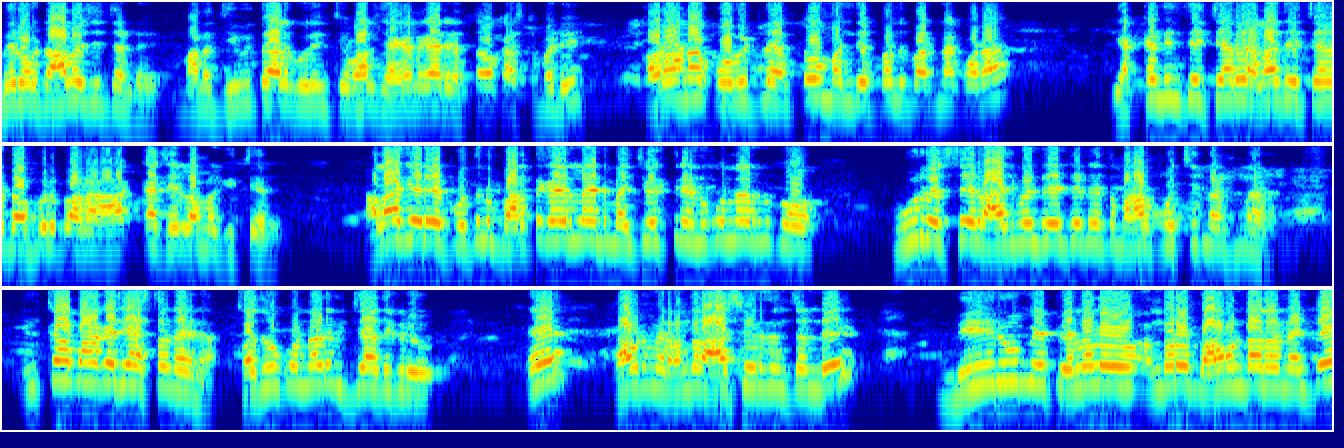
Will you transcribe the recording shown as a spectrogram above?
మీరు ఒకటి ఆలోచించండి. మన జీవితాల గురించి వాళ్ళు జగన్ గారు ఎంతో కష్టపడి కరోనా కోవిడ్లో ఎంతో మంది ఇబ్బంది పడినా కూడా ఎక్కడి నుంచి తెచ్చారు ఎలా తెచ్చారు డబ్బులు అక్క చెల్లమ్మకి ఇచ్చారు. అలాగే రేపు పొద్దున భర్త గారు లాంటి మంచి వ్యక్తిని అనుకున్నారనుకో అనుకో ఊరు వస్తే రాజమండ్రి ఏంటంటే ఇంత మార్పు వచ్చింది అంటున్నారు. ఇంకా బాగా చేస్తాడు ఆయన. చదువుకున్నాడు విద్యార్థికుడు ఏ? కాబట్టి మీరు అందరూ ఆశీర్వదించండి. మీరు మీ పిల్లలు అందరూ బాగుండాలని అంటే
